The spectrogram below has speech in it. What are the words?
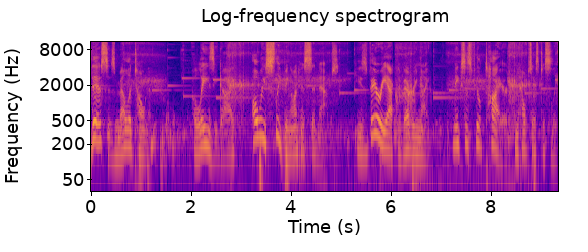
This is melatonin, a lazy guy, always sleeping on his synapse. He is very active every night, makes us feel tired, and helps us to sleep.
